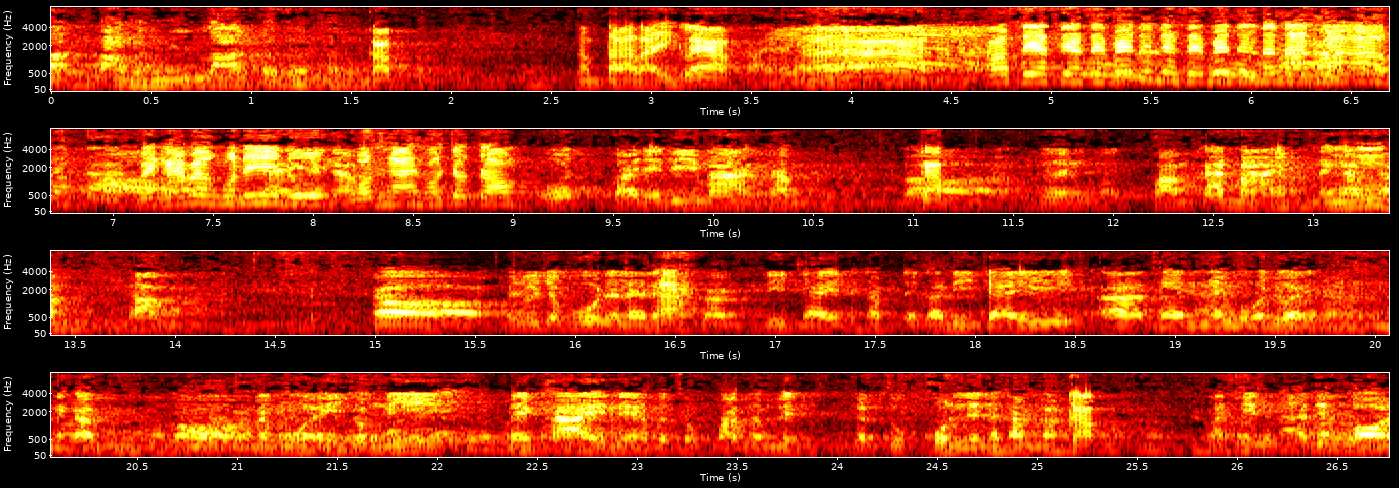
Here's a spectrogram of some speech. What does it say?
รักบ้านหลังนี้ล้านเปอร์เซ็นต์ครับครับ น้ำตาไหลอีกแล้วอ่าเอาเสียเสียเสียเบสนิดนึงเสียเบสนิดนึงนานๆมาเอาเป็นไงบ้างวันนี้ดูผลงานของเจ้าจอม โอ้ต่อยได้ดีมากครับครัก็บเกินความคาดหมายนะครับอืมครับ ก็ไม่รู้จะพูดอะไรนะครับ อะ ก็ดีใจนะครับ แล้วก็ดีใจอ่าแทนในหัวด้วยนะครับ ก็นักมวยช่วงนี้ในค่ายเนี่ยประสบความสำเร็จกับทุกคนเลยนะครับนะครับ อาทิตย์อาทิตย์ก่อน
